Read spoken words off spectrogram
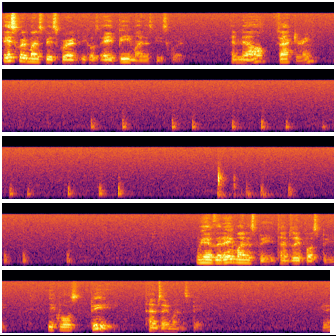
a squared minus b squared equals ab minus b squared. And now, factoring, we have that a minus b times a plus b equals b times a minus b. Okay?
